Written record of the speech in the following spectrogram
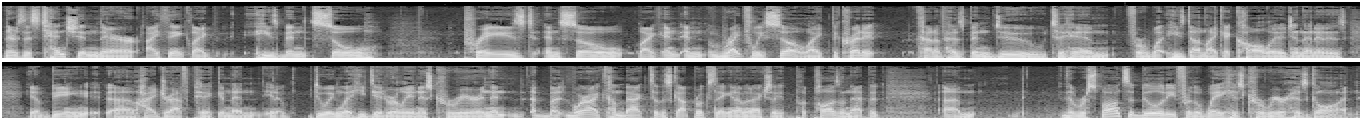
there's this tension there. I think like he's been so praised and so like and and rightfully so. Like the credit kind of has been due to him for what he's done like at college and then in his you know being a high draft pick and then you know doing what he did early in his career. And then but where I come back to the Scott Brooks thing and I'm going to actually put pause on that but um, the responsibility for the way his career has gone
